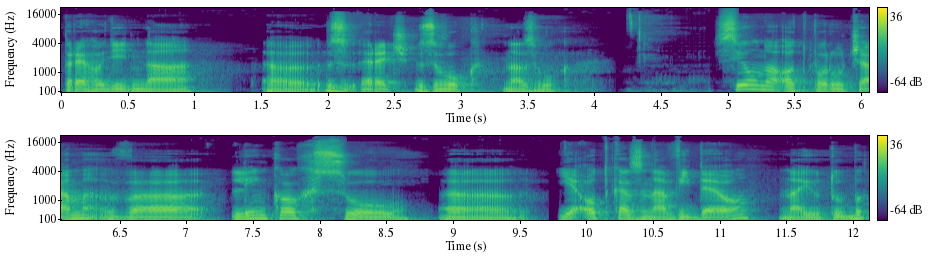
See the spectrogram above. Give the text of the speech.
prehodiť na z, reč zvuk, na zvuk. Silno odporúčam, v linkoch sú, je odkaz na video na YouTube,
